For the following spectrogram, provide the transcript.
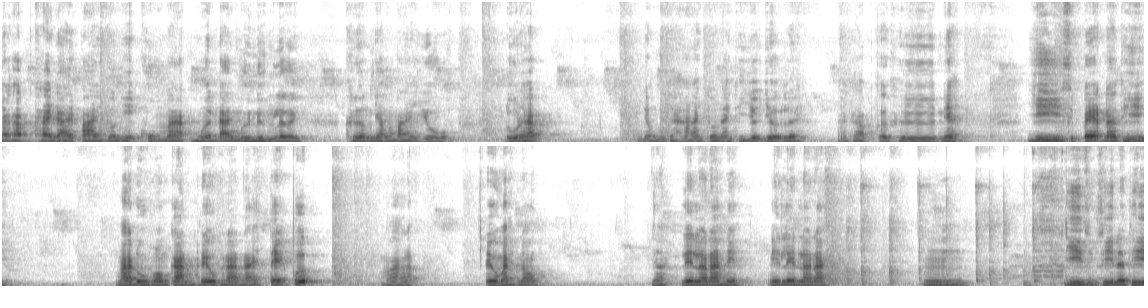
นะครับ ใครได้ไปตัวนี้คุ้มมากเหมือนได้มือหนึ่งเลย เครื่องยังใหม่อยู่ ดูนะครับ เดี๋ยวผมจะหายตัวไหนที่เยอะๆเลยนะครับ ก็คือเนี่ย 28 นาที มาดูพร้อมกันเร็วขนาดไหน เตะปุ๊บ มาแล้ว เร็วไหมน้อง เนี่ยเล่นแล้วนะนี่ นี่เล่นแล้วนะ อืม24นาที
